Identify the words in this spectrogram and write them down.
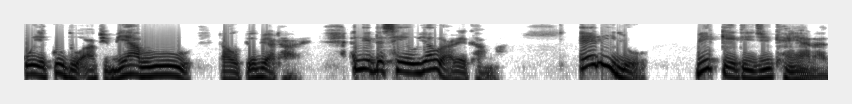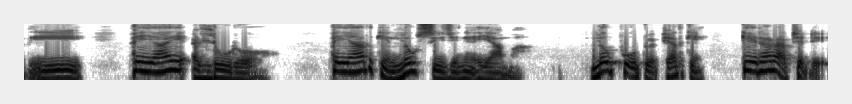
ကိုယ့်ရဲ့ကုသိုလ်အဖြစ်မရဘူးဒါကိုပြောပြထားတယ်အငယ်တစ်ဆယ်ကိုရောက်လာတဲ့အခါမှာအဲ့ဒီလိုမိကေတင်ချင်းခံရတာဒီဖခင်ရဲ့အလိုတော်ဖခင်သခင်လှုပ်စီခြင်းတဲ့အရာမှာလှုပ်ဖို့အတွက်ဘုရားသခင်ကေထားတာဖြစ်တယ်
